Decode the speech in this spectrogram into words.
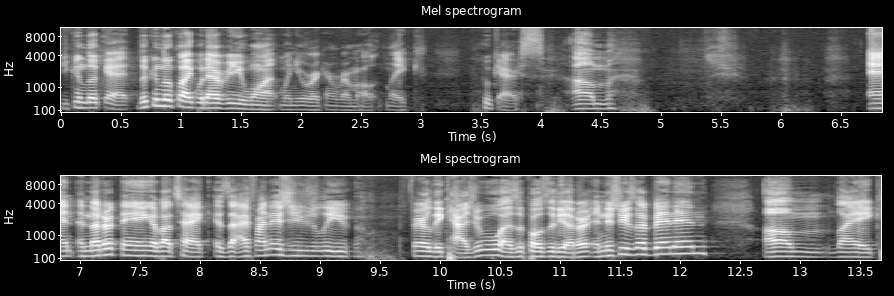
you can look at, you can look like whatever you want when you're working remote. Like who cares? Um, and another thing about tech is that I find it's usually fairly casual as opposed to the other industries I've been in. Um, like,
